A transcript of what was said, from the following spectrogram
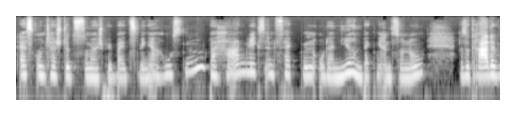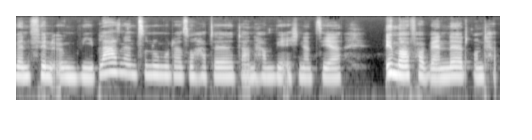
Es unterstützt zum Beispiel bei Zwingerhusten, bei Harnwegsinfekten oder Nierenbeckenentzündung. Also gerade wenn Finn irgendwie Blasenentzündung oder so hatte, dann haben wir Echinacea immer verwendet und hat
